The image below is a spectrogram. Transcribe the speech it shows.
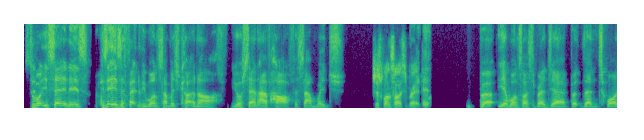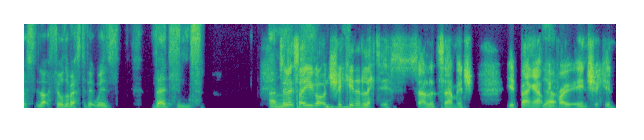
So what you're saying is because it is effectively one sandwich cut in half. You're saying have half a sandwich, Just one slice of bread. It- but yeah, one slice of bread, yeah, but then twice, like fill the rest of it with veg and and So meat. let's say you got a chicken and lettuce salad sandwich. You'd bang out Yeah. your protein chicken.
